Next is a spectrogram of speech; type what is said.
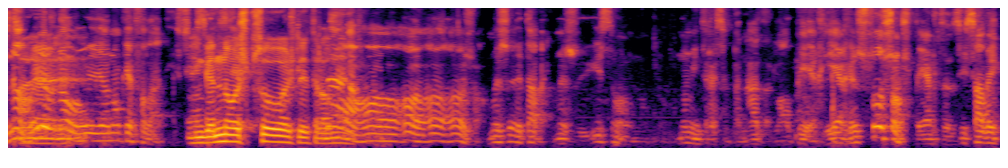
não, eu não, eu não quero falar disso. Enganou as pessoas, literalmente. Não, oh, oh, oh, oh João, mas está bem, mas isso não, não me interessa para nada. Lá o PRR, as pessoas são espertas e sabem,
